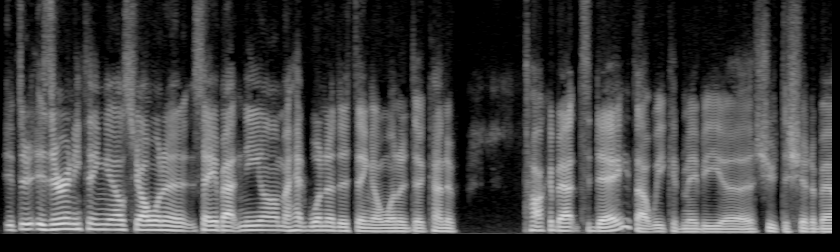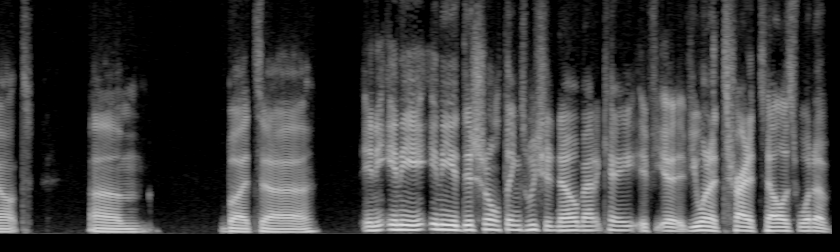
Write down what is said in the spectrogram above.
if there is there anything else y'all want to say about Neom? I had one other thing I wanted to kind of talk about today. Thought we could maybe uh shoot the shit about. Um, but uh, any any any additional things we should know about it, Kate? If you if you want to try to tell us what a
